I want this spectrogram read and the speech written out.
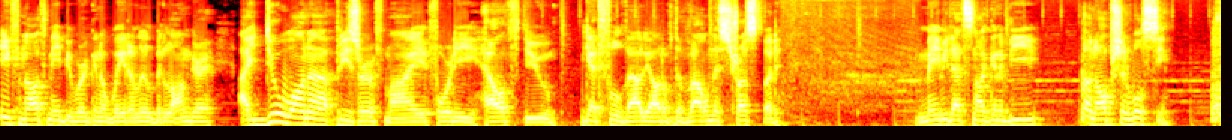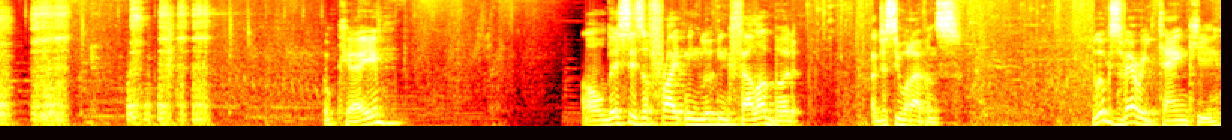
If not, maybe we're gonna wait a little bit longer. I do wanna preserve my 40 health to get full value out of the Wellness Trust, but maybe that's not gonna be an option, we'll see. Okay. Well, this is a frightening looking fella, but I'll just see what happens. Looks very tanky.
